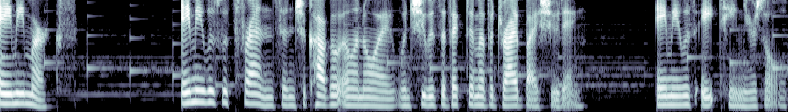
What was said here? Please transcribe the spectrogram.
Amy Merks. Amy was with friends in Chicago, Illinois when she was the victim of a drive by shooting. Amy was 18 years old.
